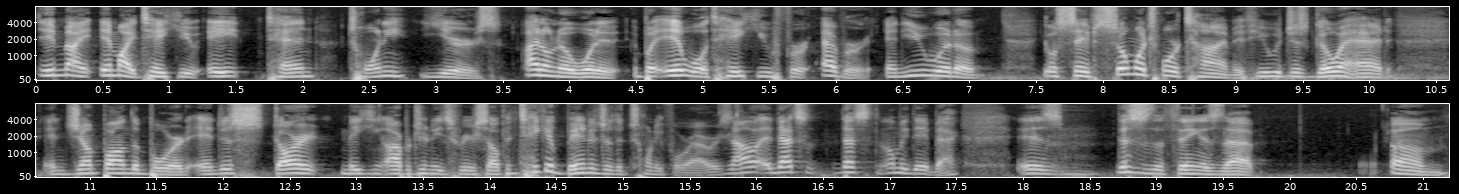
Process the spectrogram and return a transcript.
it might it might take you 8, 10, 20 years. I don't know what it, but it will take you forever, and you would uh, you'll save so much more time if you would just go ahead and jump on the board and just start making opportunities for yourself and take advantage of the 24 hours. Now, that's that's let me date back. Is this is the thing is that um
